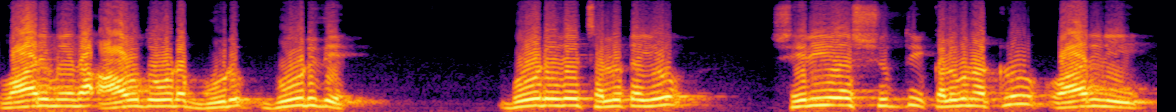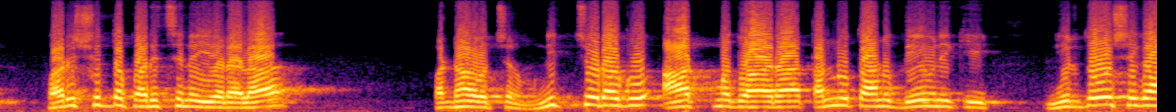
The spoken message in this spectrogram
వారి మీద ఆవుదూడ బూడి బూడిదే. బూడిదే చల్లుటయు శరీర శుద్ధి కలుగునట్లు వారిని పరిశుద్ధపరిచిన ఎడల పద్నాలుగు వచ్చను నిత్యుడగు ఆత్మ ద్వారా తన్ను తాను దేవునికి నిర్దోషిగా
